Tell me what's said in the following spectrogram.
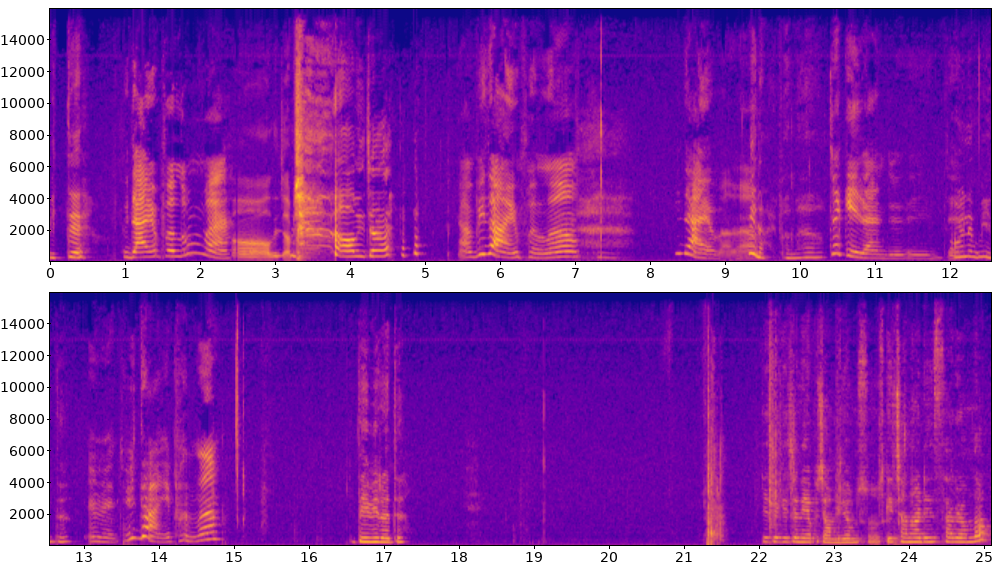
Bitti. Bir daha yapalım mı? Aa, ağlayacağım. ağlayacağım. Ya bir daha yapalım. Bir daha yapalım. Bir daha yapalım. Çok eğlenceliydi. Öyle miydi? Evet bir daha yapalım. Devir hadi. Gece gece ne yapacağım biliyor musunuz? Geçenlerde Instagram'da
